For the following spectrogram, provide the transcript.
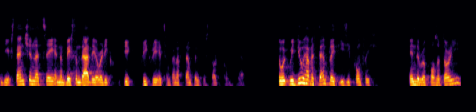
the extension, let's say, and then based on that, they already pre- pre-create some kind of template to start from. Yeah. So we- do have a template easy config in the repository,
